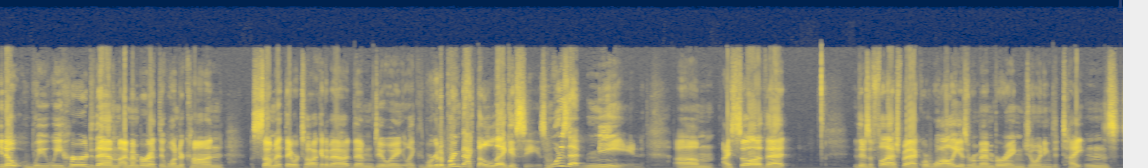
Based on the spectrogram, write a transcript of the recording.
you know we we heard them. I remember at the WonderCon summit they were talking about them doing like we're gonna bring back the legacies, and what does that mean? Um, I saw that there's a flashback where Wally is remembering joining the Titans,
